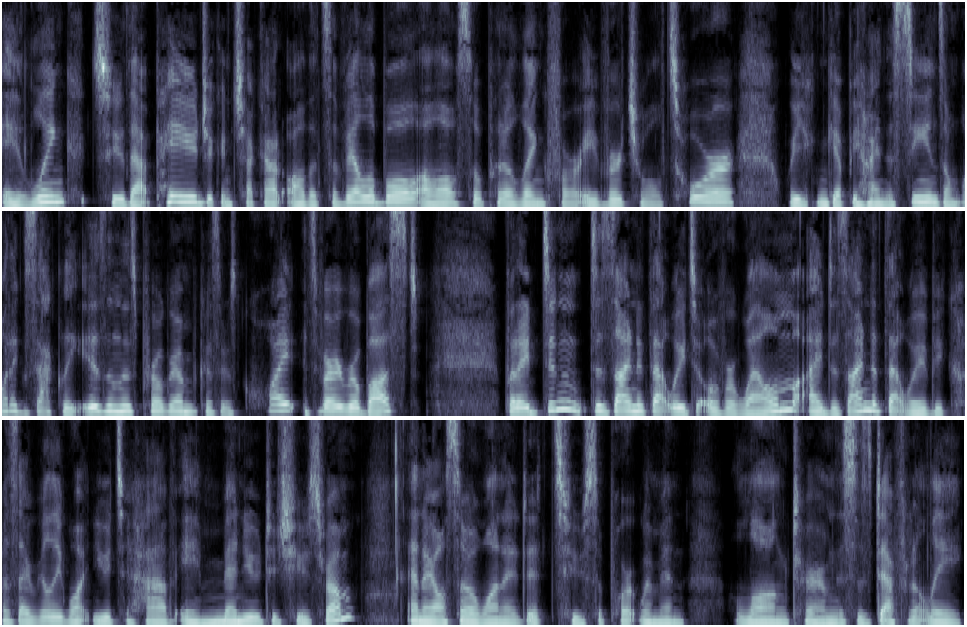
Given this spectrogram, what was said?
a link to that page. You can check out all that's available. I'll also put a link for a virtual tour where you can get behind the scenes on what exactly is in this program because there's quite, it's very robust. But I didn't design it that way to overwhelm. I designed it that way because I really want you to have a menu to choose from. And I also wanted it to support women long term. This is definitely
